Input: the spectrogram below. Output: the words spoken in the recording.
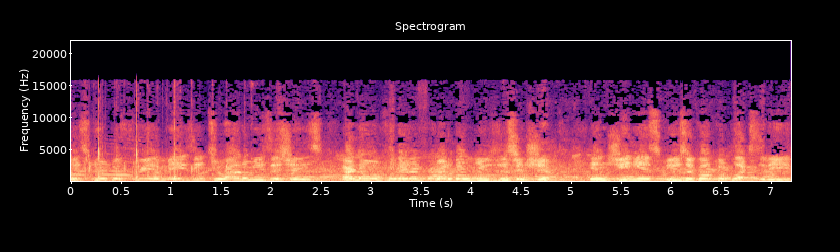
This group of three amazing Toronto musicians are known for their incredible musicianship, ingenious musical complexity,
